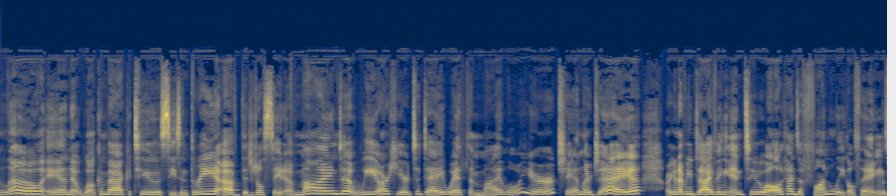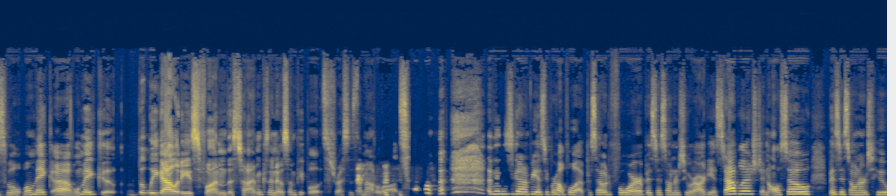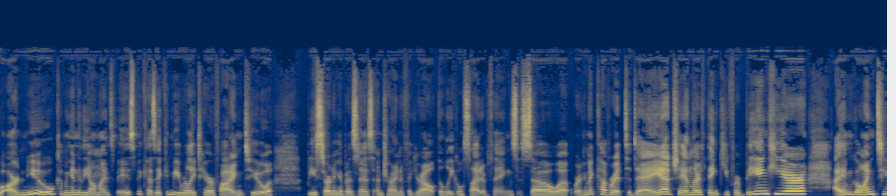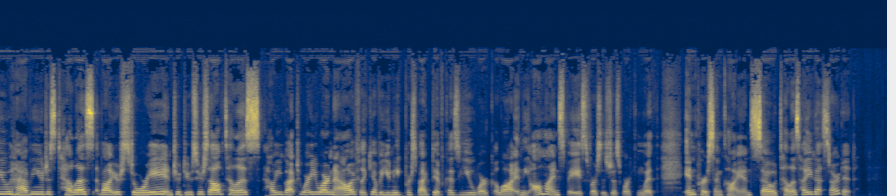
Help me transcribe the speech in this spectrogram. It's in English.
Hello, and welcome back to season three of Digital State of Mind. We are here today with my lawyer, Chandler J. We're going to be diving into all kinds of fun legal things. We'll we'll make uh, we'll make the legalities fun this time because I know some people it stresses them out a lot. So I think this is going to be a super helpful episode for business owners who are already established and also business owners who are new coming into the online space because it can be really terrifying to be starting a business and trying to figure out the legal side of things. So, uh, we're going to cover it today. Chandler, thank you for being here. I am going to have you just tell us about your story, introduce yourself, tell us how you got to where you are now. I feel like you have a unique perspective because you work a lot in the online space versus just working with in person clients. So, tell us how you got started.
